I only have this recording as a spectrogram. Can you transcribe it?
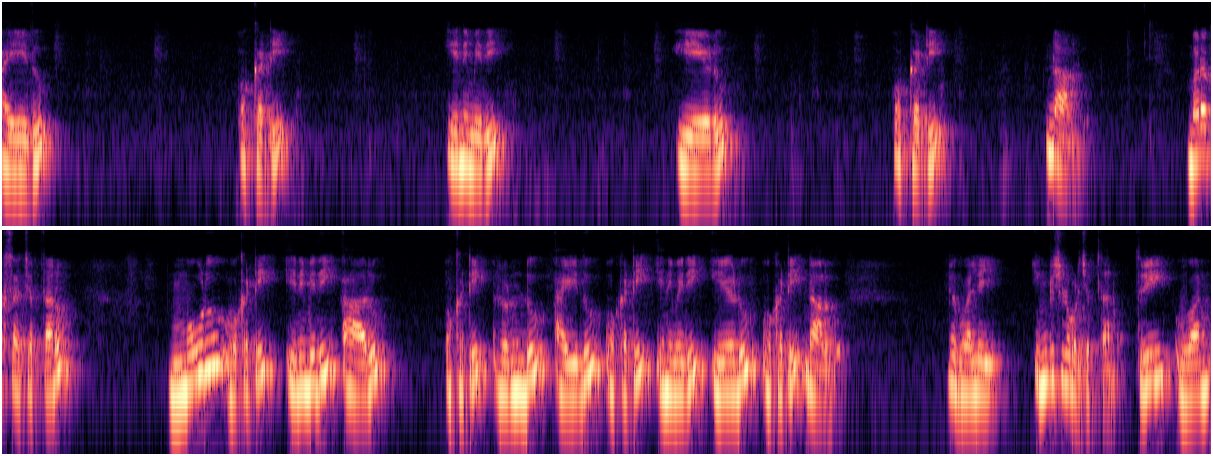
ఐదు ఒకటి ఎనిమిది ఏడు ఒకటి నాలుగు. మరొకసారి చెప్తాను. మూడు ఒకటి ఎనిమిది ఆరు ఒకటి రెండు ఐదు ఒకటి ఎనిమిది ఏడు ఒకటి నాలుగు. మీకు మళ్ళీ ఇంగ్లీష్లో కూడా చెప్తాను. Three one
